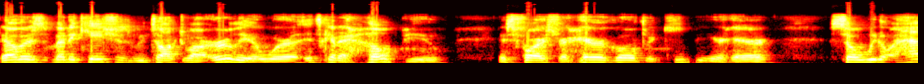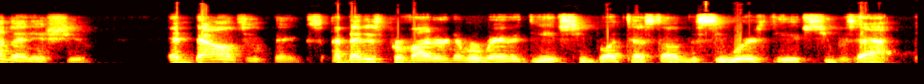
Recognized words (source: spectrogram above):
Now, there's medications we talked about earlier where it's going to help you as far as for hair growth or keeping your hair so we don't have that issue. And balancing things. I bet his provider never ran a DHT blood test on him to see where his DHT was at.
